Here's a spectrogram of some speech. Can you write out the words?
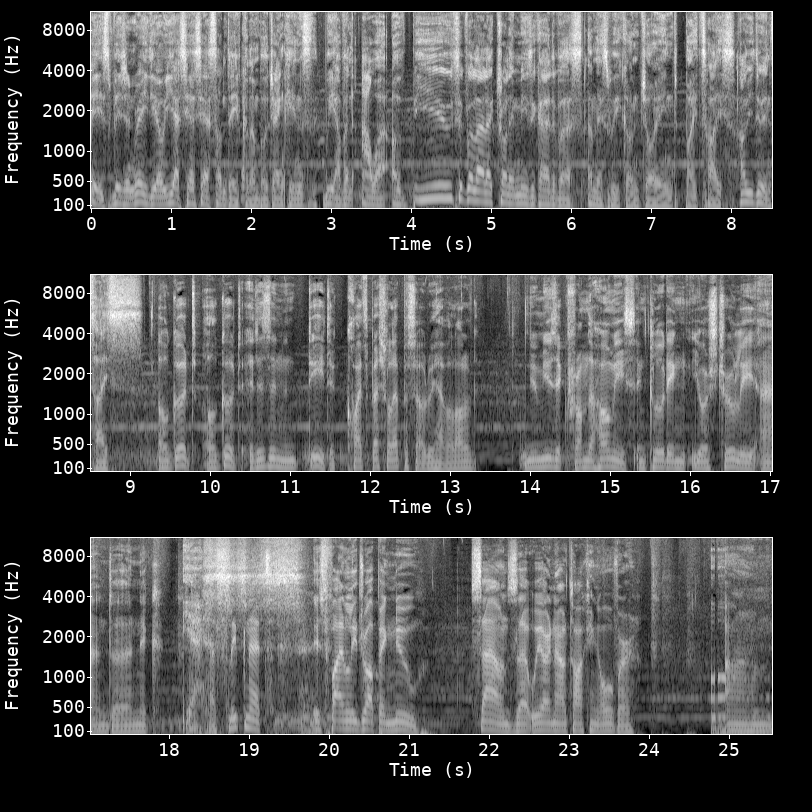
It's Vision Radio. Yes, yes, yes. I'm Dave Columbo Jenkins. We have an hour of beautiful electronic music ahead of us, and this week I'm joined by Thys. How are you doing, Thys? All good, all good. It is indeed a quite special episode. We have a lot of new music from the homies, including yours truly and uh, Nick. Yes. As Sleepnet is finally dropping new sounds that we are now talking over. Um,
